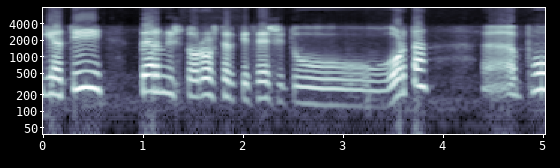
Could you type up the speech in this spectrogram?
γιατί παίρνει στο ρόστερ τη θέση του Όρτα ε, που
